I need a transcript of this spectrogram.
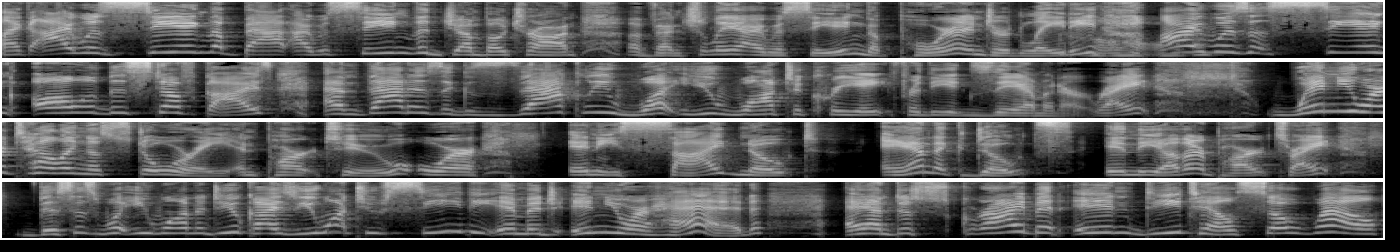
Like I was seeing the bat, I was seeing the jumbotron. Eventually, I was seeing the poor injured lady. Oh. I was seeing all of this stuff, guys, and that is exactly what you want to create for the examiner, right? When you are telling a story in part two, or any side note anecdotes in the other parts, right? This is what you want to do, guys. You want to see the image in your head and describe it in detail so well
